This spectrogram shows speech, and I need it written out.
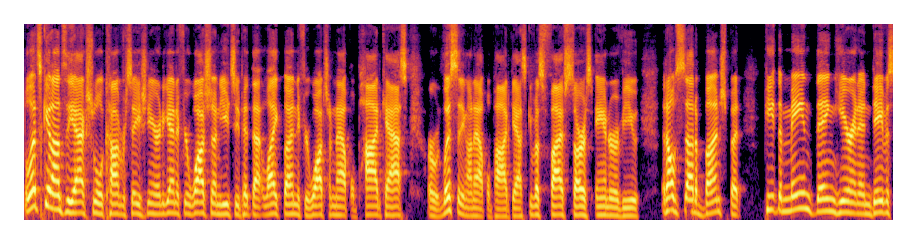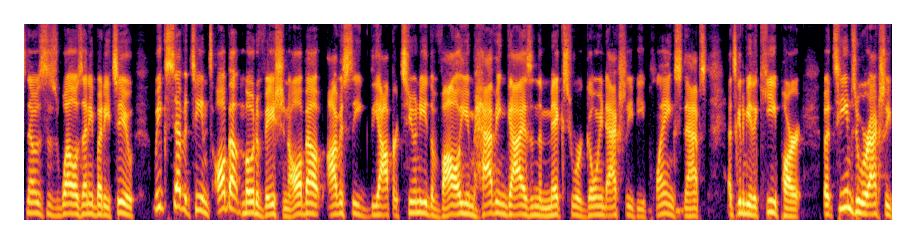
But let's get on to the actual conversation here. And again, if you're watching on YouTube, hit that like button. If you're watching on Apple Podcasts or listening on Apple Podcasts, give us five stars and a review. That helps us out a bunch. But Pete, the main thing here, and, and Davis knows as well as anybody too, week 17, it's all about motivation, all about obviously the opportunity, the volume, having guys in the mix who are going to actually be playing snaps. That's going to be the key part. But teams who are actually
